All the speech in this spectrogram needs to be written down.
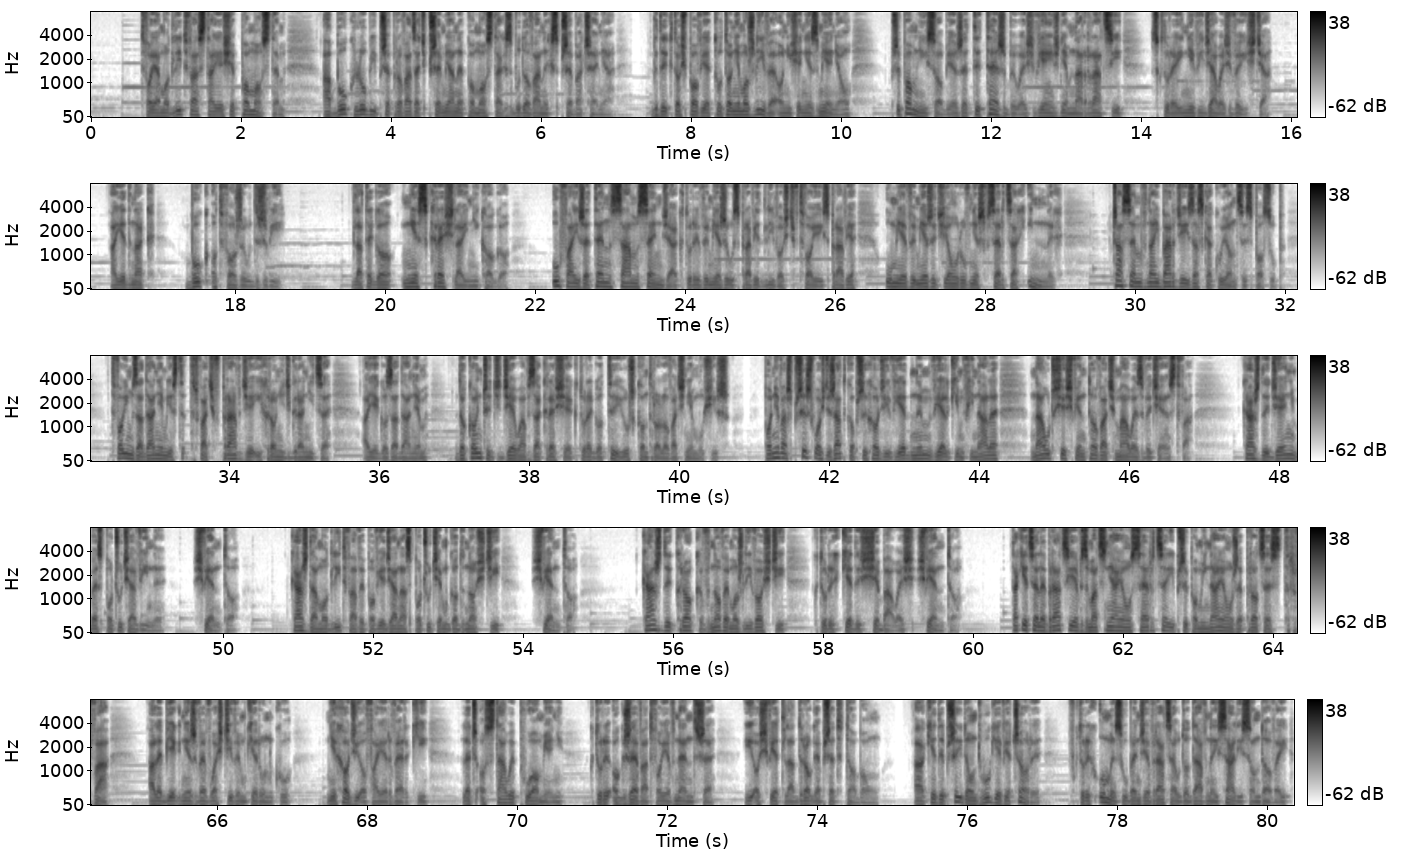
Twoja modlitwa staje się pomostem, a Bóg lubi przeprowadzać przemianę po mostach zbudowanych z przebaczenia. Gdy ktoś powie, tu to niemożliwe, oni się nie zmienią, przypomnij sobie, że Ty też byłeś więźniem narracji, z której nie widziałeś wyjścia. A jednak Bóg otworzył drzwi. Dlatego nie skreślaj nikogo. Ufaj, że ten sam sędzia, który wymierzył sprawiedliwość w Twojej sprawie, umie wymierzyć ją również w sercach innych, czasem w najbardziej zaskakujący sposób. Twoim zadaniem jest trwać w prawdzie i chronić granice, a jego zadaniem dokończyć dzieła w zakresie, którego Ty już kontrolować nie musisz. Ponieważ przyszłość rzadko przychodzi w jednym wielkim finale, naucz się świętować małe zwycięstwa. Każdy dzień bez poczucia winy – święto. Każda modlitwa wypowiedziana z poczuciem godności – święto. Każdy krok w nowe możliwości, których kiedyś się bałeś – święto. Takie celebracje wzmacniają serce i przypominają, że proces trwa, ale biegniesz we właściwym kierunku. Nie chodzi o fajerwerki, lecz o stały płomień, który ogrzewa Twoje wnętrze i oświetla drogę przed Tobą. A kiedy przyjdą długie wieczory, w których umysł będzie wracał do dawnej sali sądowej,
